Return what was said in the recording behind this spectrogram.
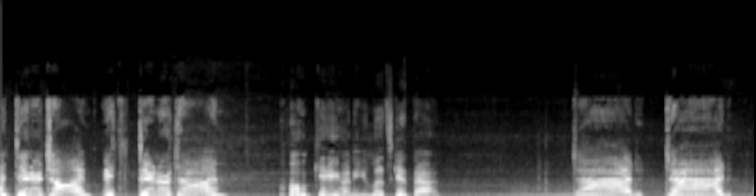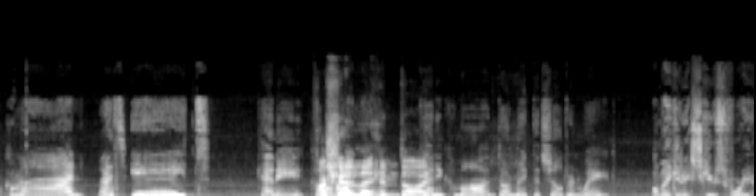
Mom, Dad, dinner time! It's dinner time! Okay, honey, let's get that. Dad! Dad! Come on! Let's eat! Kenny, come I should have let him die. Kenny, come on. Don't make the children wait. I'll make an excuse for you.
